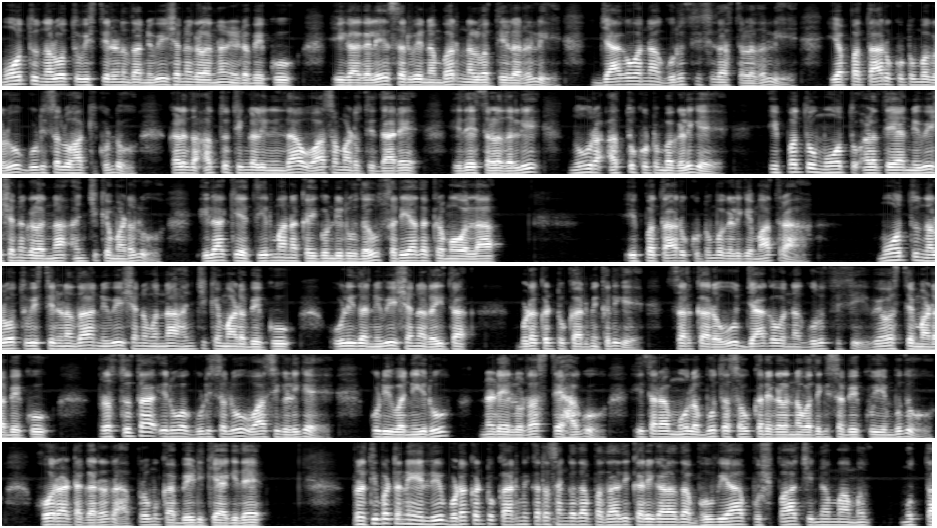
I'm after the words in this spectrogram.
ಮೂವತ್ತು ನಲವತ್ತು ವಿಸ್ತೀರ್ಣದ ನಿವೇಶನಗಳನ್ನು ನೀಡಬೇಕು. ಈಗಾಗಲೇ ಸರ್ವೆ ನಂಬರ್ ನಲವತ್ತೇಳರಲ್ಲಿ ಜಾಗವನ್ನು ಗುರುತಿಸಿದ ಸ್ಥಳದಲ್ಲಿ ಎಪ್ಪತ್ತಾರು ಕುಟುಂಬಗಳು ಗುಡಿಸಲು ಹಾಕಿಕೊಂಡು ಕಳೆದ ಹತ್ತು ತಿಂಗಳಿನಿಂದ ವಾಸ ಮಾಡುತ್ತಿದ್ದಾರೆ. ಇದೇ ಸ್ಥಳದಲ್ಲಿ ನೂರ ಹತ್ತು ಕುಟುಂಬಗಳಿಗೆ ಇಪ್ಪತ್ತು ಮೂವತ್ತು ಅಳತೆಯ ನಿವೇಶನಗಳನ್ನು ಹಂಚಿಕೆ ಮಾಡಲು ಇಲಾಖೆಯ ತೀರ್ಮಾನ ಕೈಗೊಂಡಿರುವುದು ಸರಿಯಾದ ಕ್ರಮವಲ್ಲ. ಇಪ್ಪತ್ತಾರು ಕುಟುಂಬಗಳಿಗೆ ಮಾತ್ರ ಮೂವತ್ತು ನಲವತ್ತು ವಿಸ್ತೀರ್ಣದ ನಿವೇಶನವನ್ನು ಹಂಚಿಕೆ ಮಾಡಬೇಕು. ಉಳಿದ ನಿವೇಶನ ರಹಿತ ಬುಡಕಟ್ಟು ಕಾರ್ಮಿಕರಿಗೆ ಸರ್ಕಾರವು ಜಾಗವನ್ನು ಗುರುತಿಸಿ ವ್ಯವಸ್ಥೆ ಮಾಡಬೇಕು. ಪ್ರಸ್ತುತ ಇರುವ ಗುಡಿಸಲು ವಾಸಿಗಳಿಗೆ ಕುಡಿಯುವ ನೀರು ನಡೆಯಲು ರಸ್ತೆ ಹಾಗೂ ಇತರ ಮೂಲಭೂತ ಸೌಕರ್ಯಗಳನ್ನು ಒದಗಿಸಬೇಕು ಎಂಬುದು ಹೋರಾಟಗಾರರ ಪ್ರಮುಖ ಬೇಡಿಕೆಯಾಗಿದೆ. ಪ್ರತಿಭಟನೆಯಲ್ಲಿ ಬುಡಕಟ್ಟು ಕಾರ್ಮಿಕರ ಸಂಘದ ಪದಾಧಿಕಾರಿಗಳಾದ ಭವ್ಯ, ಪುಷ್ಪ, ಚಿನ್ನಮ್ಮ ಮುತ್ತ,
